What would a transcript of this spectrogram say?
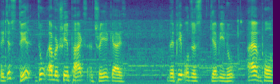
They just do it. Don't ever trade packs and trade, guys. The people just give you no. I haven't pulled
